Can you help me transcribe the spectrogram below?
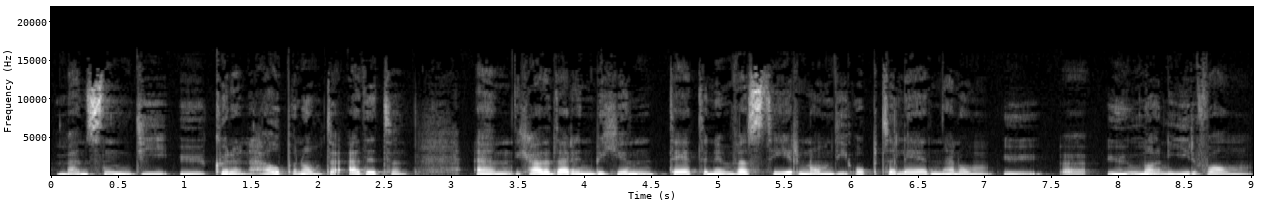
mensen die u kunnen helpen om te editen. En ga er daar in begin tijd in investeren om die op te leiden en om u, uw manier van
